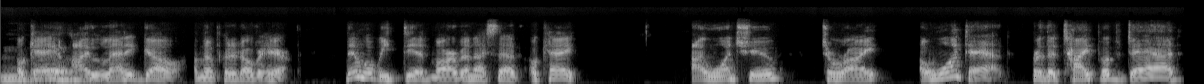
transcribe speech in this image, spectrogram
Mm-hmm. Okay, I let it go. I'm going to put it over here. Then what we did, Marvin, I said, okay, I want you to write a want ad for the type of dad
